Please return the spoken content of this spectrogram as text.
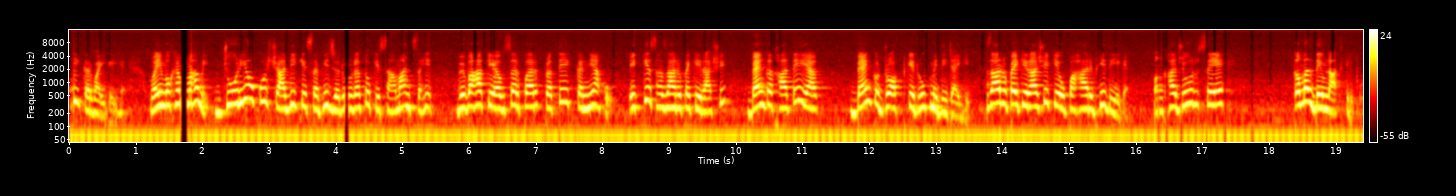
करवाई गई है। वहीं मुख्य माह में जोड़ियों को शादी के सभी जरूरतों के सामान सहित विवाह के अवसर पर प्रत्येक कन्या को इक्कीस हज़ार रुपए की राशि, बैंक खाते या बैंक ड्राफ्ट के रूप में दी जाएगी। हज़ार रुपए की राशि के उपहार भी दिए गए। पंखाजूर से कमल देवनाथ की रिपोर्ट।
